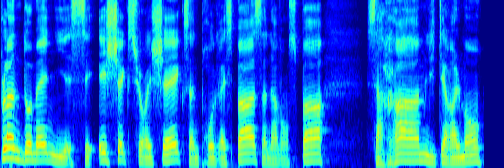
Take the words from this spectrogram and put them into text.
plein de domaines, c'est échec sur échec, ça ne progresse pas, ça n'avance pas, ça rame littéralement.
